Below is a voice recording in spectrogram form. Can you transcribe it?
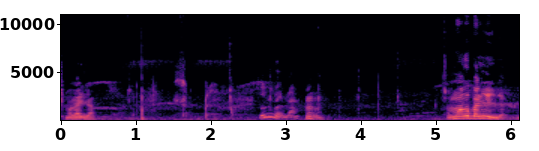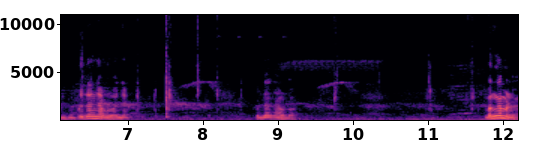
நம்ம ம். அம்மாவுக்கு பல்லு இல்லை. இப்படி தான் சாப்பிடுவாங்க இப்படி தான் சாப்பிடுவோம் பங்கம் பண்ணு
